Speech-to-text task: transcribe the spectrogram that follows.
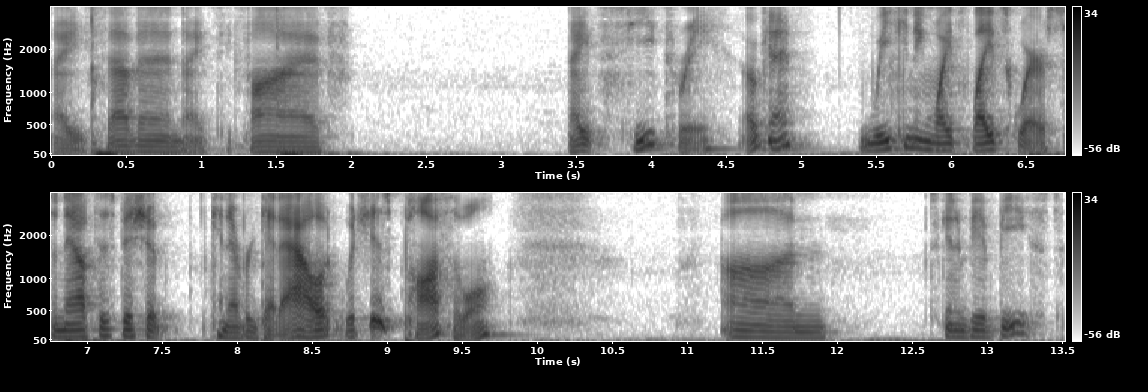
knight e7, knight c5, knight c3. Okay. Weakening white's light square. So now if this bishop can ever get out, which is possible, um, it's going to be a beast.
